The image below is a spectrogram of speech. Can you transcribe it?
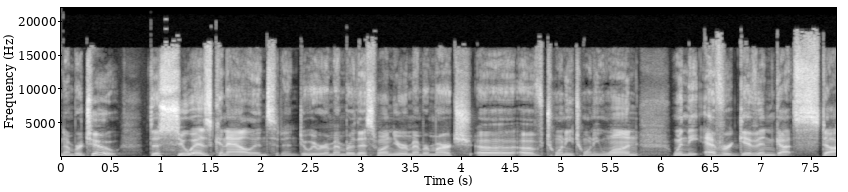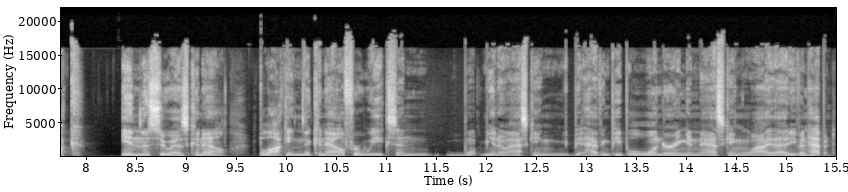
Number two, the Suez Canal incident. Do we remember this one? You remember March uh, of 2021 when the Ever Given got stuck in the Suez Canal, blocking the canal for weeks and you know asking having people wondering and asking why that even happened.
